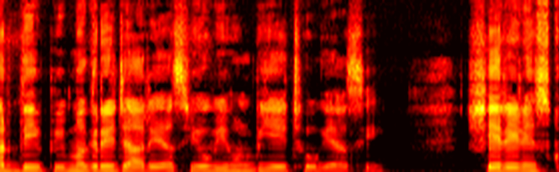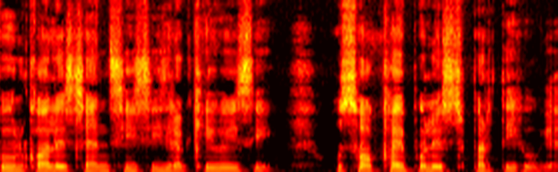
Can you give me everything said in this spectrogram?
ਹਰਦੀਪ ਵੀ ਮਗਰੇ ਜਾ ਰਿਹਾ ਸੀ, ਉਹ ਵੀ ਹੁਣ ਬੀਏ 'ਚ ਹੋ ਗਿਆ ਸੀ। ਸ਼ੇਰੇ ਨੇ ਸਕੂਲ, ਕਾਲਜ 'ਚ ਐਨਸੀਸੀ ਰੱਖੀ ਹੋਈ ਸੀ। ਉਹ ਸੌਖਾ ਹੀ ਪੁਲਿਸ 'ਚ ਭਰਤੀ ਹੋ ਗਿਆ।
